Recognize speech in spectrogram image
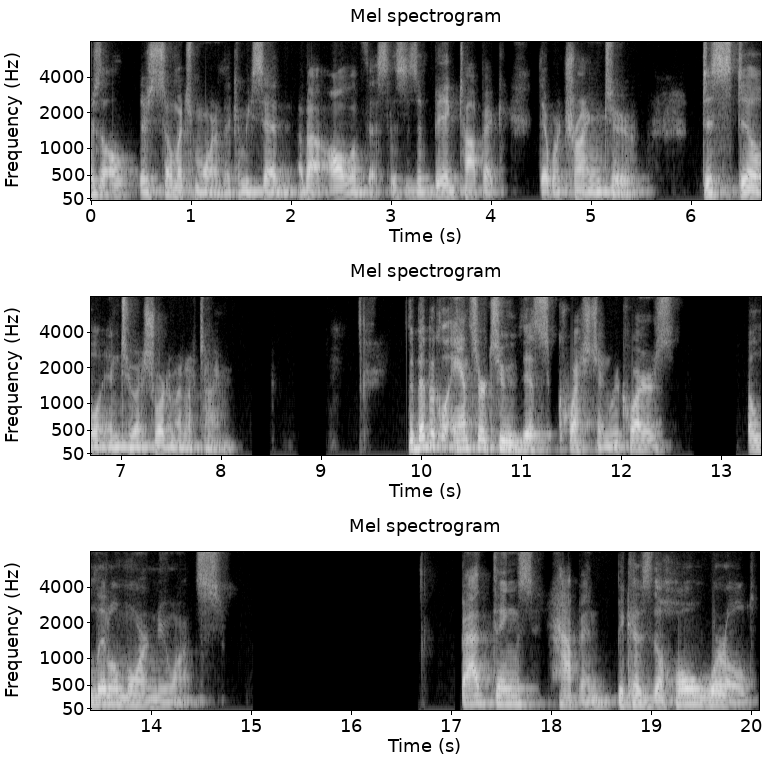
there's all there's so much more that can be said about all of this. This is a big topic that we're trying to distill into a short amount of time. The biblical answer to this question requires a little more nuance. Bad things happen because the whole world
